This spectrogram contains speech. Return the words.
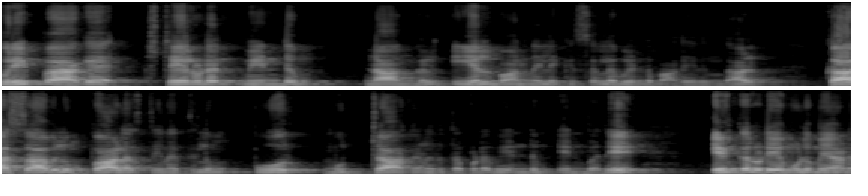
குறிப்பாக ஸ்டேலுடன் மீண்டும் நாங்கள் இயல்பான நிலைக்கு செல்ல வேண்டுமாக இருந்தால் காசாவிலும் பாலஸ்தீனத்திலும் போர் முற்றாக நிறுத்தப்பட வேண்டும் என்பதே எங்களுடைய முழுமையான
